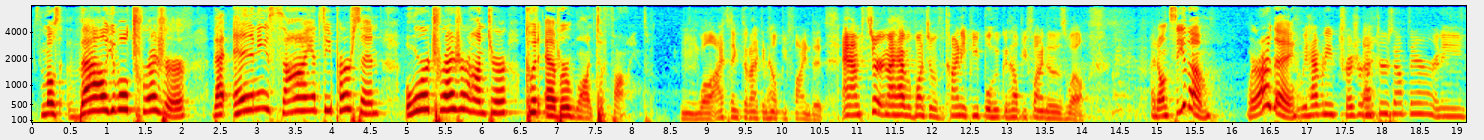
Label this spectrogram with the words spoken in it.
it's the most valuable treasure that any sciency person or treasure hunter could ever want to find. Mm, well, I think that I can help you find it. And I'm certain I have a bunch of tiny people who can help you find it as well. I don't see them. Where are they? Do we have any treasure uh. hunters out there? Any?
